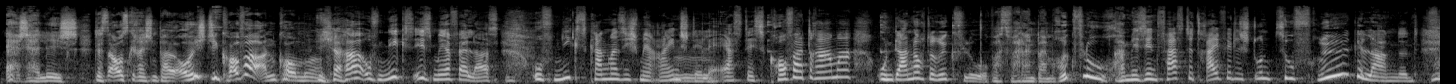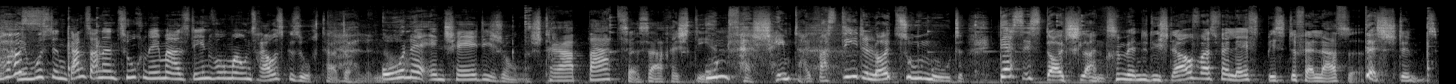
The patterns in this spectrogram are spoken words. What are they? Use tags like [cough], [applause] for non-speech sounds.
Ärgerlich, dass ausgerechnet bei euch die Koffer ankommen. Ja, auf nix ist mehr Verlass. Auf nix kann man sich mehr einstellen. Erst das Kofferdrama und dann noch der Rückflug. Was war dann beim Rückflug? Aber wir sind fast eine Dreiviertelstunde zu früh gelandet. Was? Wir mussten einen ganz anderen Zug nehmen als den, wo man uns rausgesucht hatte. Ohne Entschädigung. Strapazer, sag ich dir. Unverschämtheit, was die den Leuten zumute. Das ist Deutschland. Wenn du dich da auf was verlässt, bist du verlassen. Das stimmt.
